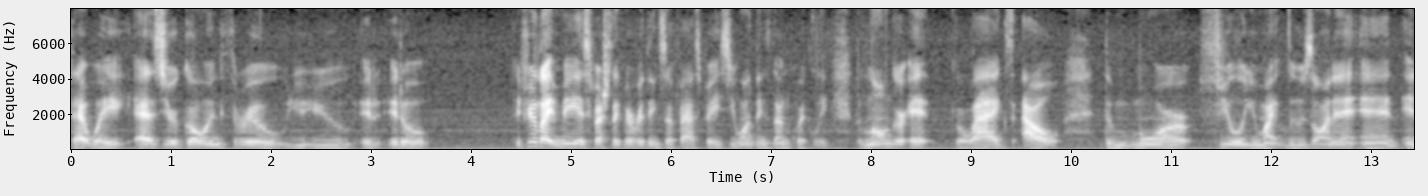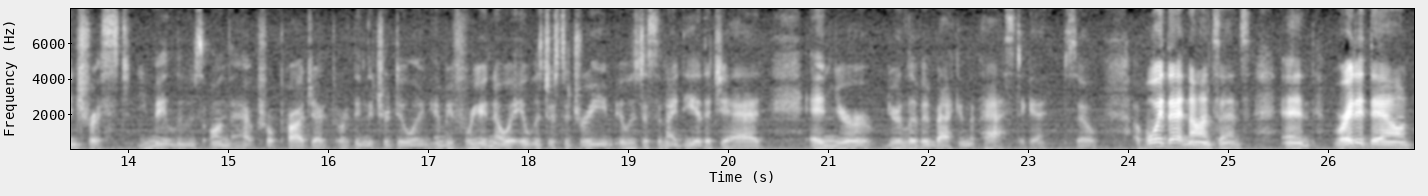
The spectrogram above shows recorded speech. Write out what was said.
That way, as you're going through, you, you it, it'll if you're like me, especially if everything's so fast paced, you want things done quickly. The longer it lags out, the more fuel you might lose on it and interest you may lose on the actual project or thing that you're doing. And before you know it it was just a dream. It was just an idea that you had and you're you're living back in the past again. So avoid that nonsense and write it down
